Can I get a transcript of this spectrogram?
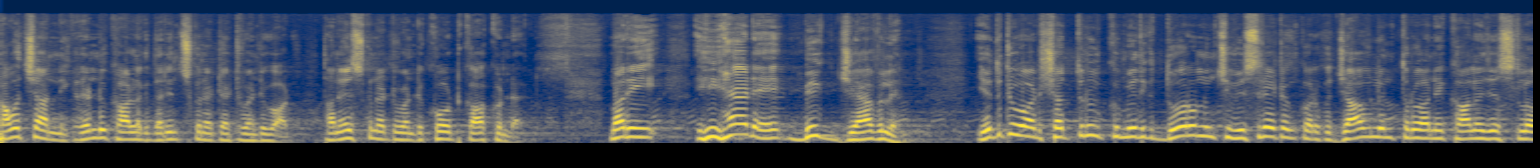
కవచాన్ని రెండు కాళ్ళకి ధరించుకునేటటువంటి వాడు తను వేసుకున్నటువంటి కోట్ కాకుండా. మరి he had a big javelin ఎదుటివాడు శత్రువుకు మీదకి దూరం నుంచి విసిరేయటం కొరకు జావ్లిన్ త్రో అని కాలేజెస్లో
